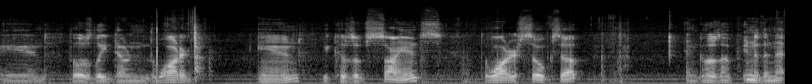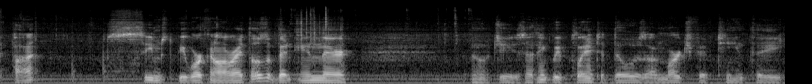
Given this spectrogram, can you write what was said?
and those lead down into the water and because of science the water soaks up and goes up into the net pot seems to be working all right those have been in there oh geez I think we planted those on March 15th they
